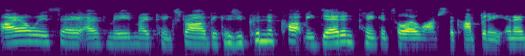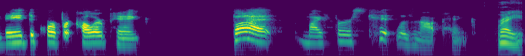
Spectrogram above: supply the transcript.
I always say I've made my pink strong because you couldn't have caught me dead in pink until I launched the company. And I made the corporate color pink, but my first kit was not pink. Right.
